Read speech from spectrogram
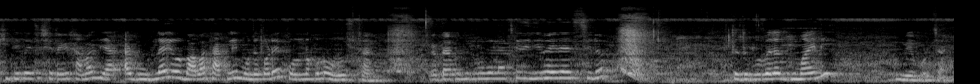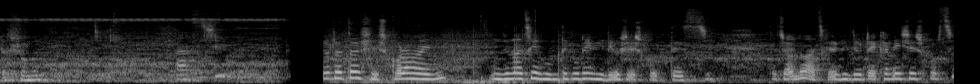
খিদে পেয়েছে, সেটাকে সামাল দিই। আর- বুবলাই, ওর বাবা থাকলেই মনে করে কোনো না কোনো অনুষ্ঠান। তারপর দুপুরবেলা আজকে দিদিভাইরা এসেছিল। তো দুপুরবেলা ঘুমায়নি, ঘুমিয়ে পড়ছে চারটার সময়। আসছি। ভিডিওটা তো শেষ করা হয়নি। ওই জন্য আজকে ঘুম থেকে উঠেই ভিডিও শেষ করতে এসেছি। তো চলো, আজকের ভিডিওটা এখানেই শেষ করছি।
